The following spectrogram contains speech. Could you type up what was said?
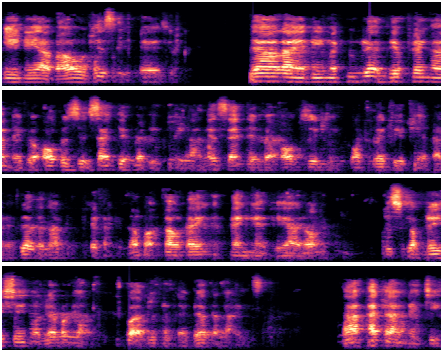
မြင်နေရဘာလို့ဖြစ်စေလဲဆို ပြန်လာရင်ဒီမတူတဲ့ different ကနေပြီး opposite side တွေပဲဖြစ်လာတယ် side တွေ opposite completely ဖြစ်လာတယ်ပြဿနာဖြစ်လာတယ်တော့တောင်းတိုင်းနိုင်ငံတွေကတော့ discrimination ကိုလည်းမလုပ်ဘူးဘာလို့လဲပြဿနာကြီးဒါအတ္တနဲ့ကြည့်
